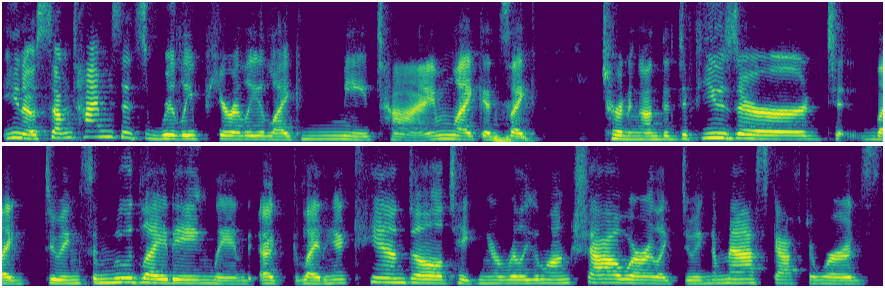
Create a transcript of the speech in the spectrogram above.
you know sometimes it's really purely like me time. Like it's mm-hmm. like turning on the diffuser, to, like doing some mood lighting, land, uh, lighting a candle, taking a really long shower, like doing a mask afterwards.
